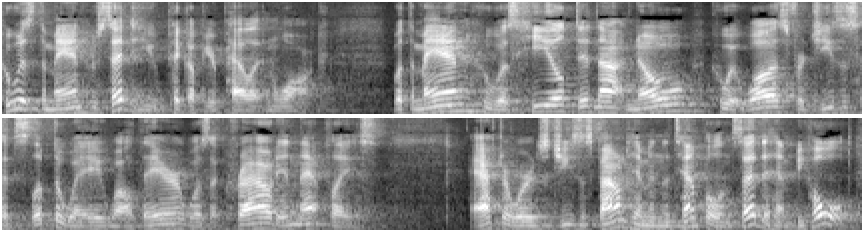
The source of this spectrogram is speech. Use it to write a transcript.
Who is the man who said to you, Pick up your pallet and walk? But the man who was healed did not know who it was, for Jesus had slipped away while there was a crowd in that place. Afterwards, Jesus found him in the temple and said to him, Behold,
